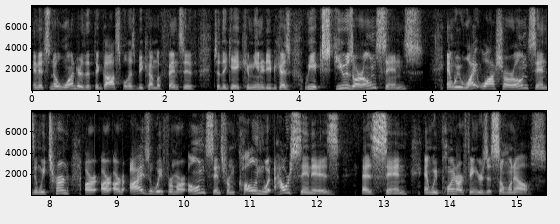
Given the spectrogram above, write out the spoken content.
And it's no wonder that the gospel has become offensive to the gay community because we excuse our own sins and we whitewash our own sins and we turn our, our, our eyes away from our own sins, from calling what our sin is as sin and we point our fingers at someone else.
